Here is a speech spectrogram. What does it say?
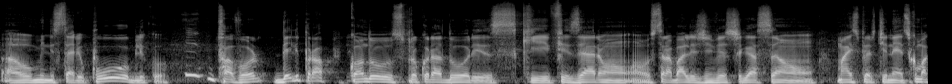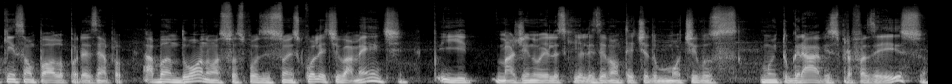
ah, o Ministério Público, em favor dele próprio. Quando os procuradores que fizeram os trabalhos de investigação mais pertinentes, como aqui em São Paulo, por exemplo, abandonam as suas posições coletivamente, e imagino eles que eles devam ter tido motivos muito graves para fazer isso,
